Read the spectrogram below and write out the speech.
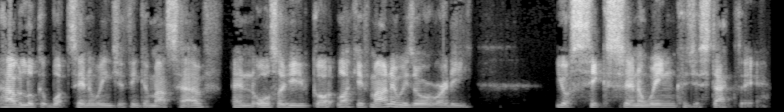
have a look at what centre wings you think a must have, and also who you've got. Like if Manu is already your sixth centre wing because you're stacked there,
